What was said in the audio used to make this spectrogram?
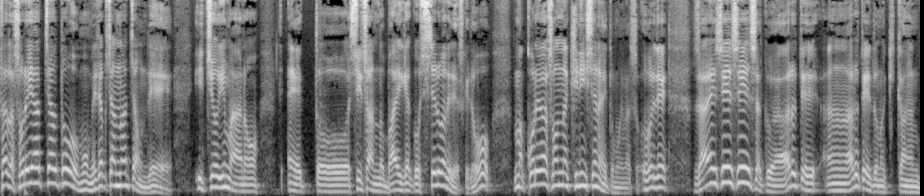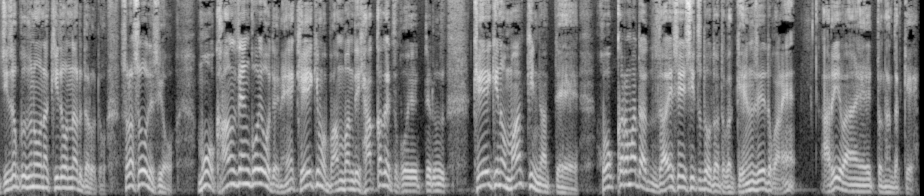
ただそれやっちゃうと、もうめちゃくちゃになっちゃうんで、一応今、あの、えー、っと、資産の売却をしてるわけですけど、まあ、これはそんな気にしてないと思います。それで、財政政策はある程度、ある程度の期間、持続不能な軌道になるだろうと。それはそうですよ。もう完全雇用でね、景気もバンバンで100ヶ月超えてる、景気の末期になって、こっからまた財政出動だとか減税とかね、あるいは、え、っと、なんだっけ、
